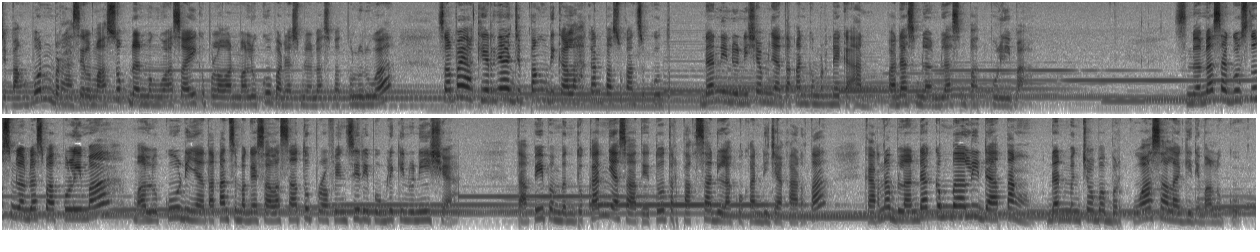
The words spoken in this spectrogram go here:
Jepang pun berhasil masuk dan menguasai Kepulauan Maluku pada 1942, sampai akhirnya Jepang dikalahkan pasukan sekutu dan Indonesia menyatakan kemerdekaan pada 1945. 19 Agustus 1945, Maluku dinyatakan sebagai salah satu provinsi Republik Indonesia. Tapi pembentukannya saat itu terpaksa dilakukan di Jakarta karena Belanda kembali datang dan mencoba berkuasa lagi di Maluku.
